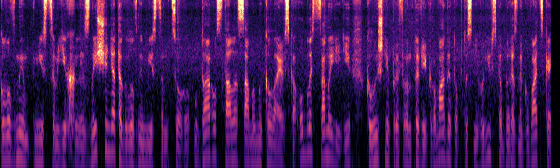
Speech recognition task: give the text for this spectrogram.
головним місцем їх е, знищення та головним місцем цього удару стала саме Миколаївська область, саме її колишні прифронтові громади, тобто Снігурівська, Березнегувацька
